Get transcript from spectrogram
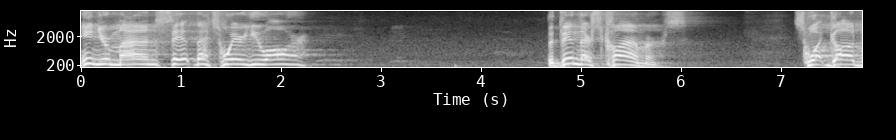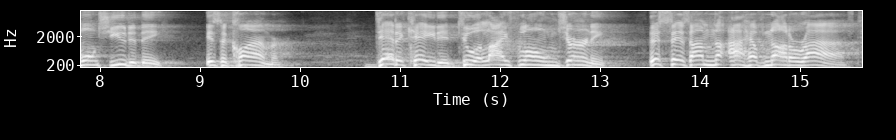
In your mindset, that's where you are. But then there's climbers. It's what God wants you to be, is a climber, dedicated to a lifelong journey. This says, I'm not, I have not arrived.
